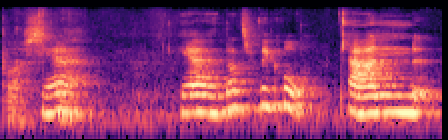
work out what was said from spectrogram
But yeah. yeah, yeah, that's really cool. And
